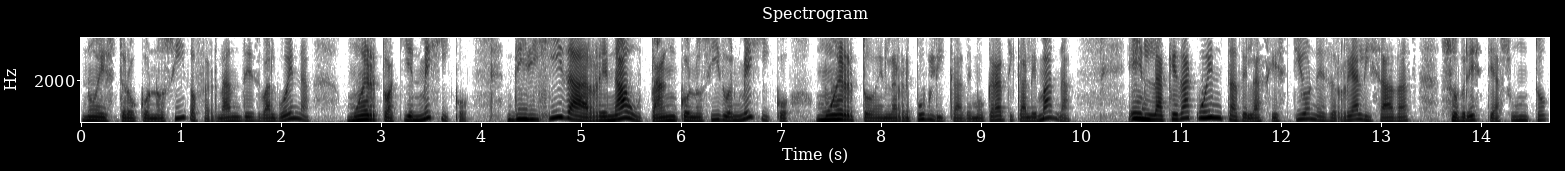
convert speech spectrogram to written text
nuestro conocido Fernández Balbuena, muerto aquí en México, dirigida a Renau, tan conocido en México, muerto en la República Democrática Alemana, en la que da cuenta de las gestiones realizadas sobre este asunto,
